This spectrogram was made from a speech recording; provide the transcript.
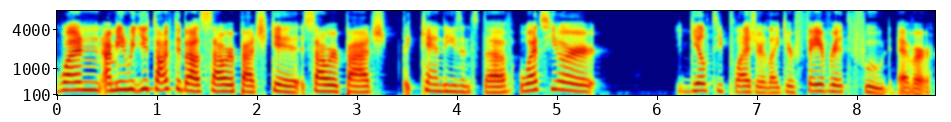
when I mean, you talked about Sour Patch Kid, Sour Patch, the candies and stuff. What's your guilty pleasure, like your favorite food ever?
